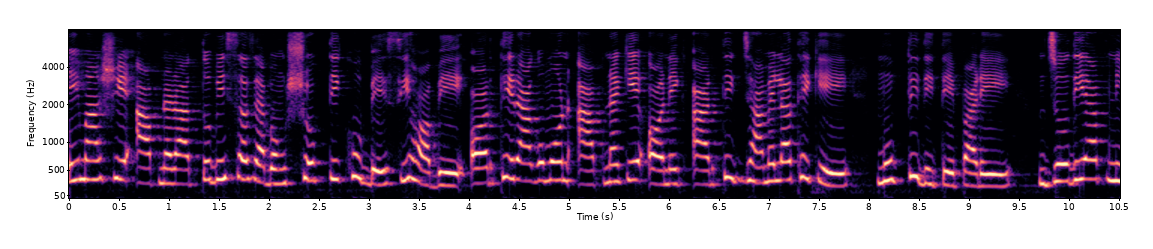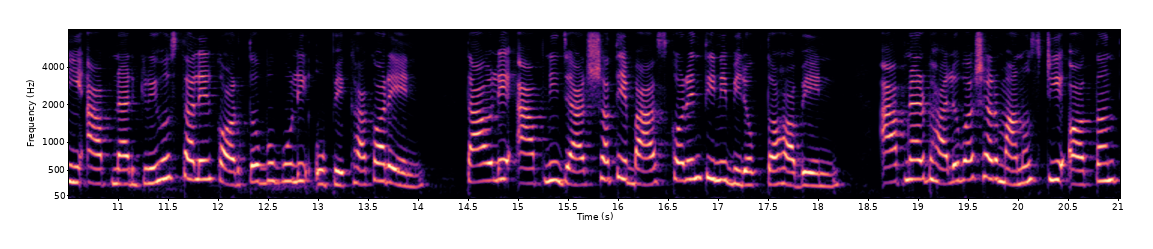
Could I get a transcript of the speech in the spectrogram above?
এই মাসে আপনার আত্মবিশ্বাস এবং শক্তি খুব বেশি হবে। অর্থের আগমন আপনাকে অনেক আর্থিক ঝামেলা থেকে মুক্তি দিতে পারে। যদি আপনি আপনার গৃহস্থলের কর্তব্যগুলি উপেক্ষা করেন, তাহলে আপনি যার সাথে বাস করেন তিনি বিরক্ত হবেন। আপনার ভালোবাসার মানুষটি অত্যন্ত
